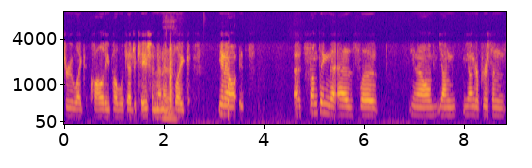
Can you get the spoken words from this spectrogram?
through like quality public education and yeah. it's like you know it's it's something that as a you know young younger person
